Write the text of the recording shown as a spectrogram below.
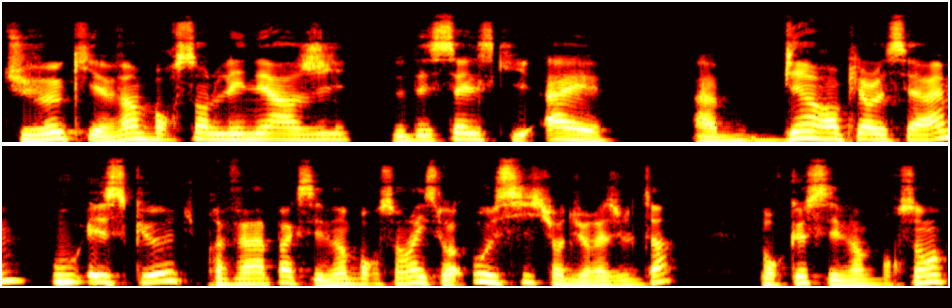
tu veux qu'il y ait 20% de l'énergie de tes sales qui aillent à bien remplir le CRM, ou est-ce que tu préférerais pas que ces 20% là ils soient aussi sur du résultat pour que ces 20%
